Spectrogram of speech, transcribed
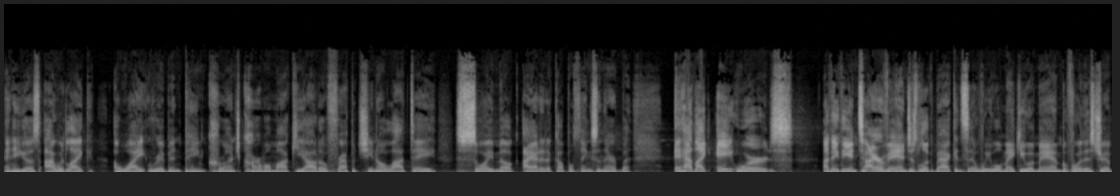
And he goes, I would like a white ribbon, pink crunch, caramel macchiato, frappuccino latte, soy milk. I added a couple things in there, but it had like eight words. I think the entire van just looked back and said, We will make you a man before this trip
